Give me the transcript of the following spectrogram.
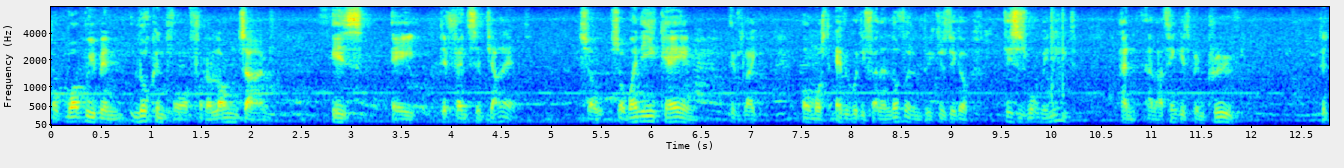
But what we've been looking for for a long time is a defensive giant. So, so when he came, it was like almost everybody fell in love with him because they go, "This is what we need," and and I think it's been proved that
